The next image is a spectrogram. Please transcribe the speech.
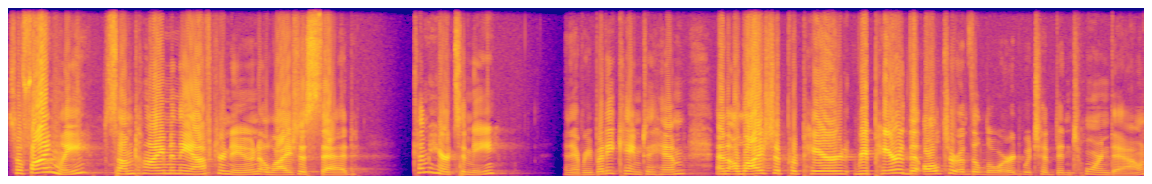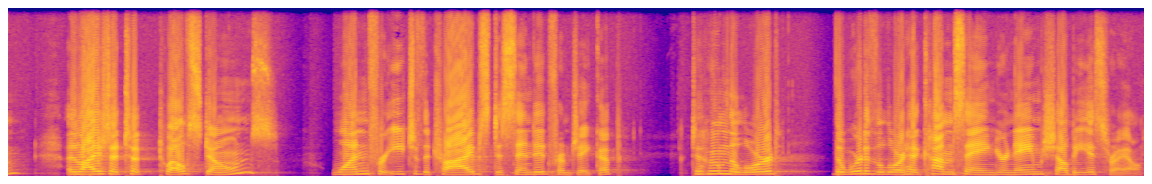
So finally, sometime in the afternoon, Elijah said, Come here to me. And everybody came to him, and Elijah prepared, repaired the altar of the Lord, which had been torn down. Elijah took 12 stones, one for each of the tribes descended from Jacob to whom the Lord, the word of the Lord had come, saying, Your name shall be Israel.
